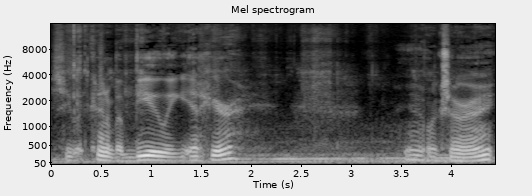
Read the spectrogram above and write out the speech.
see what kind of a view we get here. Yeah, it looks all right.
